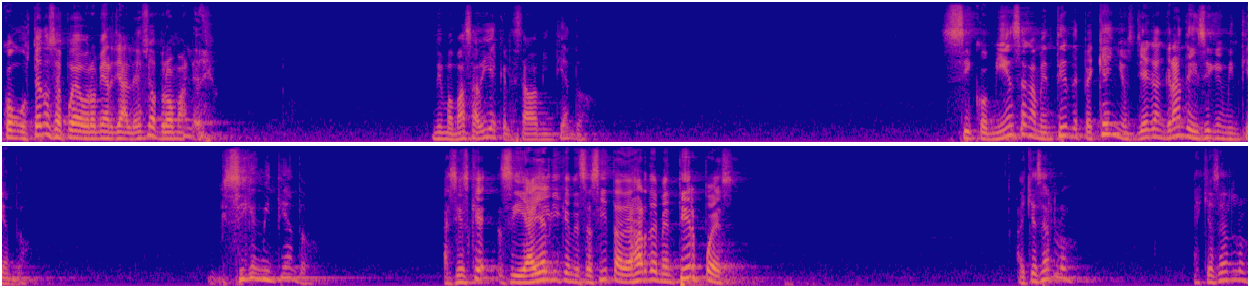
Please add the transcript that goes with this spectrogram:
con usted no se puede bromear ya, eso es broma, le dijo. Mi mamá sabía que le estaba mintiendo. Si comienzan a mentir de pequeños, llegan grandes y siguen mintiendo. Siguen mintiendo. Así es que si hay alguien que necesita dejar de mentir, pues hay que hacerlo. Hay que hacerlo.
